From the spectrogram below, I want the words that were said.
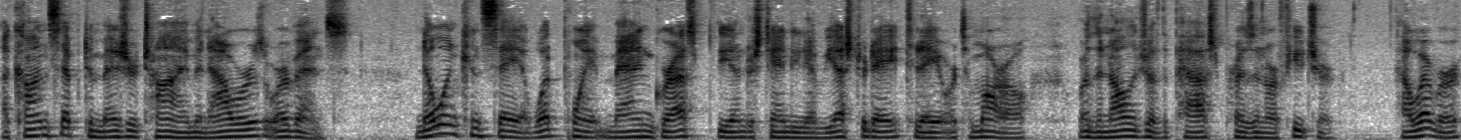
a concept to measure time in hours or events. No one can say at what point man grasped the understanding of yesterday, today, or tomorrow, or the knowledge of the past, present, or future. However,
